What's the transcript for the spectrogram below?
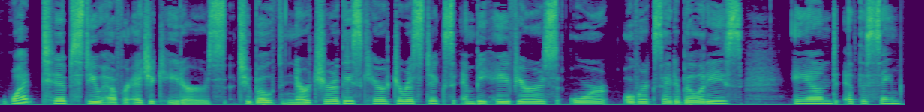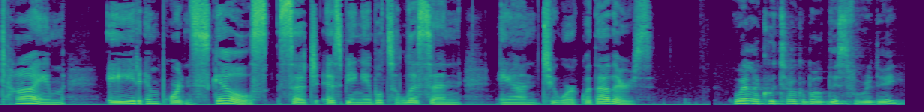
what tips do you have for educators to both nurture these characteristics and behaviors or overexcitabilities and at the same time aid important skills such as being able to listen and to work with others? Well, I could talk about this for a day.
